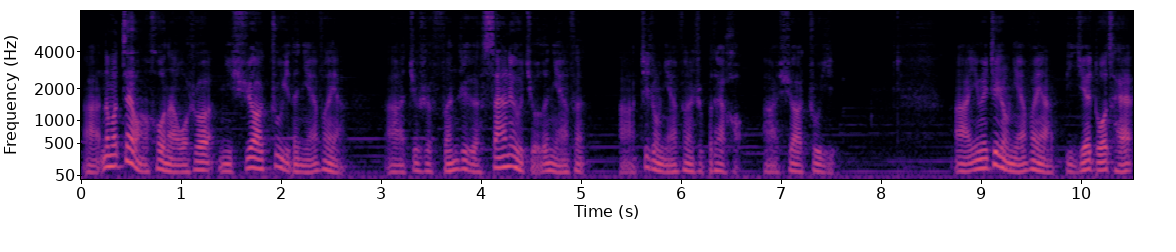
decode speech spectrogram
啊，那么再往后呢？我说你需要注意的年份呀，啊，就是逢这个三六九的年份啊，这种年份是不太好啊，需要注意啊，因为这种年份呀，比劫夺财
